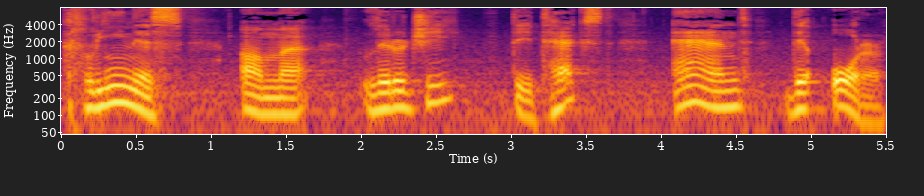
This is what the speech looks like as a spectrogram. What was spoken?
cleanest um, liturgy, the text, and the order.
